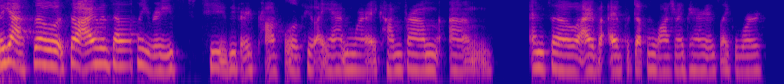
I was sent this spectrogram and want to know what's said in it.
but yeah, so so I was definitely raised to be very proudful of who I am and where I come from. Um, and so I've I've definitely watched my parents like work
